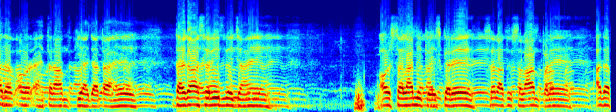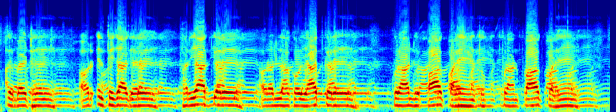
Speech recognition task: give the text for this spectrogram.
अदब और एहतराम किया जाता है दरगाह शरीफ में जाएँ और सलामी पेश करें सलातु सलाम पढ़ें अदब से बैठें और इल्तिजा करें फरियाद करें और अल्लाह को याद करें कुरान पाक पढ़ें तो कुरान पाक पढ़ें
